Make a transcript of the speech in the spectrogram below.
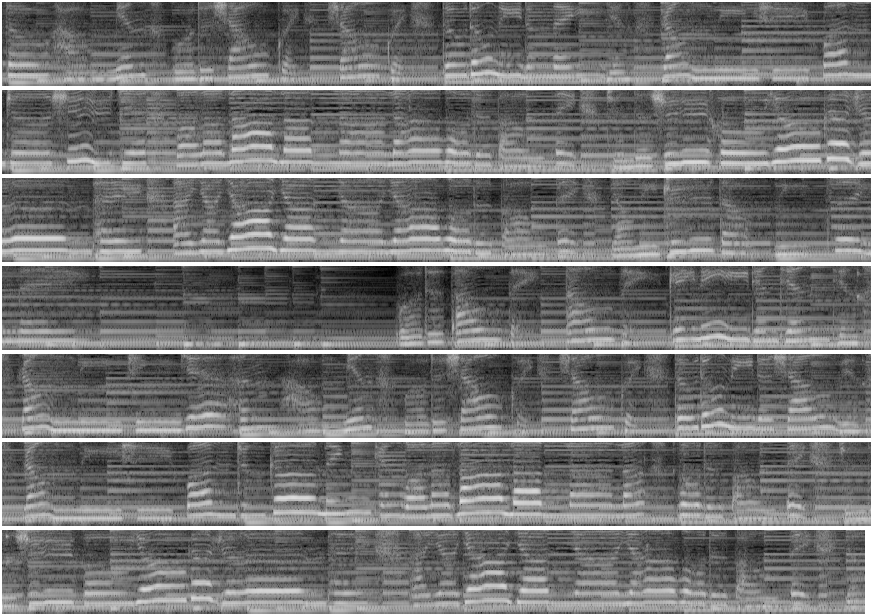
都好。眠。我的小鬼，小鬼，逗逗你的眉眼，让你喜欢这世界。哇啦啦啦啦啦，我的宝贝，倦的时候有个人陪。哎呀呀呀呀呀，我的我的宝贝，宝贝，给你一点甜甜，让你今夜很好眠。我的小鬼，小鬼，逗逗你的笑脸，让你喜欢整个明天。哇啦啦啦啦啦，我的宝贝，倦的时候有个人陪。哎呀呀呀呀呀，我的宝贝，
